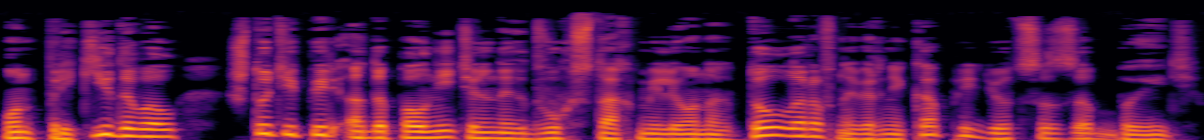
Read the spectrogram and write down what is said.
Он прикидывал, что теперь о дополнительных 200 миллионах долларов наверняка придется забыть.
